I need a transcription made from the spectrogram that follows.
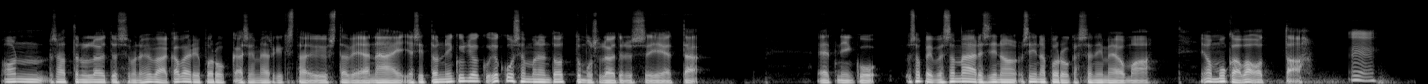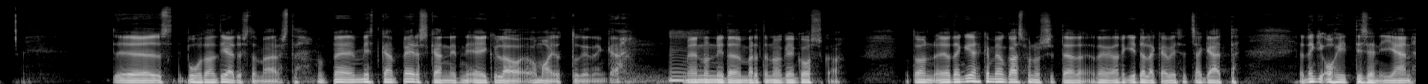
on saattanut löytyä semmoinen hyvä kaveriporukka esimerkiksi tai ystäviä ja näin. Ja sitten on niin kuin joku, joku semmoinen tottumus löytynyt siihen, että, että niin kuin sopivassa määrin siinä, on, siinä porukassa nimenomaan ja on mukava ottaa. Mm. Sitten puhutaan tietystä määrästä. Mutta mistkään perskännit niin ei kyllä ole oma juttu tietenkään. Mm. Mä en ole niitä ymmärtänyt oikein koskaan. Mutta on, jotenkin ehkä me on kasvanut sitten, ainakin itsellä kävi se että jotenkin ohitti sen iän.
